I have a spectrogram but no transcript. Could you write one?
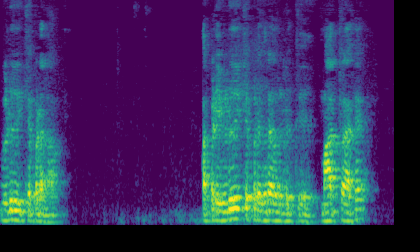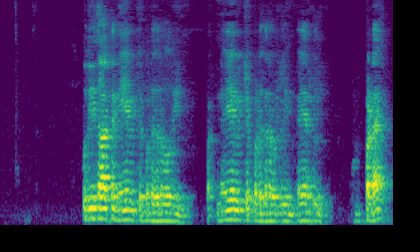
விடுவிக்கப்படலாம். அப்படி விடுவிக்கப்படுகிறவர்களுக்கு மாற்றாக புதிதாக நியமிக்கப்படுகிறவரின் நியமிக்கப்படுகிறவர்களின் பெயர்கள் உட்பட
